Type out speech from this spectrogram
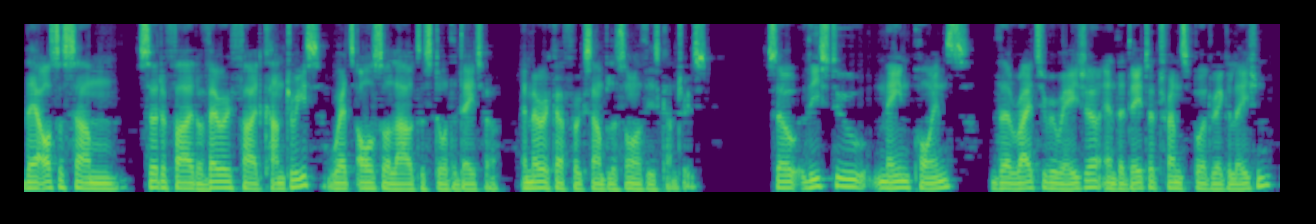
there are also some certified or verified countries where it's also allowed to store the data. America, for example, is one of these countries. So these two main points, the right to erasure and the data transport regulation,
